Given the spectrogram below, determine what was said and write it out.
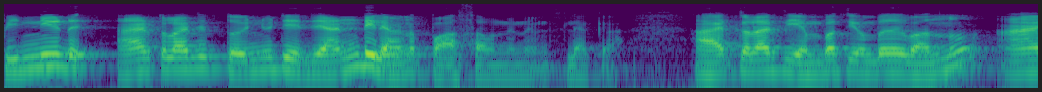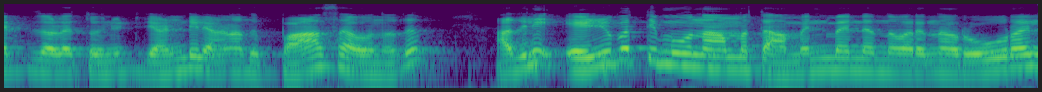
പിന്നീട് ആയിരത്തി തൊള്ളായിരത്തി തൊണ്ണൂറ്റി രണ്ടിലാണ് പാസ്സാവുന്നത് മനസ്സിലാക്കുക? ആയിരത്തി തൊള്ളായിരത്തി എൺപത്തി ഒമ്പതിൽ വന്നു. ആയിരത്തി തൊള്ളായിരത്തി തൊണ്ണൂറ്റി രണ്ടിലാണ് അത് പാസ്സാവുന്നത് അതിൽ എഴുപത്തി മൂന്നാമത്തെ അമെൻമെന്റ് എന്ന് പറയുന്ന റൂറൽ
